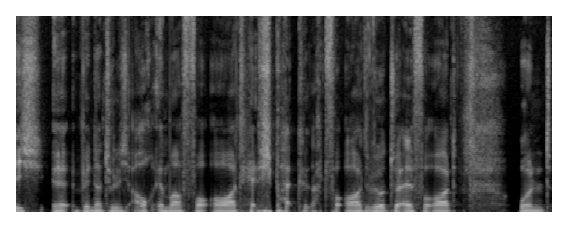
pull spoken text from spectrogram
Ich äh, bin natürlich auch immer vor Ort, hätte ich bald gesagt, vor Ort, virtuell vor Ort und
